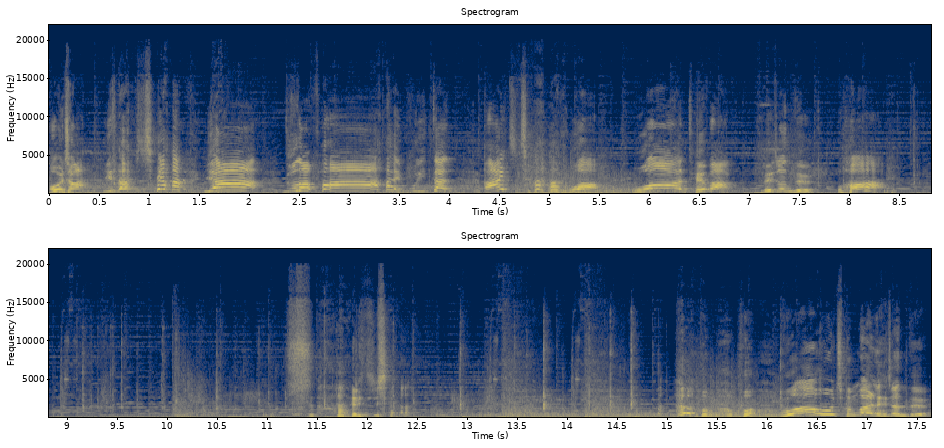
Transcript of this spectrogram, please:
어, 자, 이런 씨야, 야, 눈 아파. 뭐 일단, 아 진짜, 와, 와, 대박, 레전드, 와. 아니 진짜. 와, 와우, 정말 레전드.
